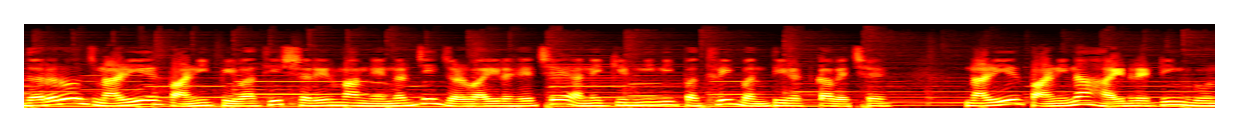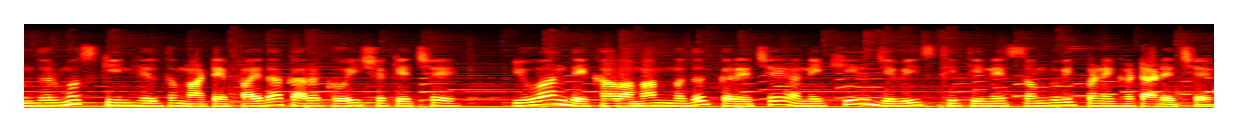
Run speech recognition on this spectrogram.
દરરોજ નાળિયેર પાણી પીવાથી શરીરમાં એનર્જી જળવાઈ રહે છે અને કિડનીની પથરી બનતી અટકાવે છે. નાળિયેર પાણીના હાઇડ્રેટિંગ ગુણધર્મો સ્કિન હેલ્થ માટે ફાયદાકારક હોઈ શકે છે. યુવાન દેખાવામાં મદદ કરે છે અને ખીલ જેવી સ્થિતિને સંભવિતપણે ઘટાડે છે.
